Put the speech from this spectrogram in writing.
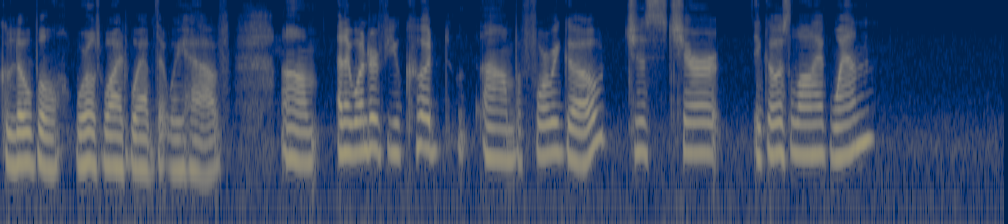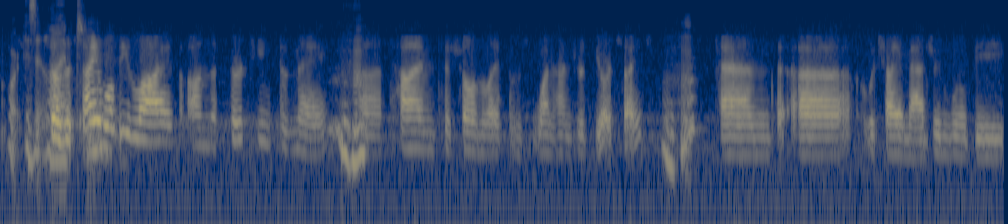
global World Wide Web that we have. Um, and I wonder if you could, um, before we go, just share it goes live when? Or is it so live? the site will be live on the 13th of May, Mhm. uh, time to Sholem Aleichem's 100th yahrzeit, hmm and uh, which I imagine will be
